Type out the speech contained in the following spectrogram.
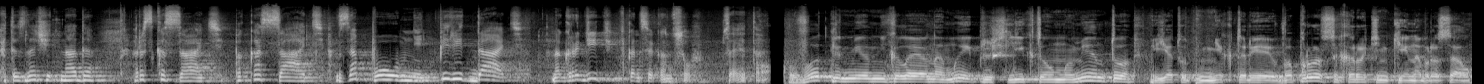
это значит надо рассказать, показать, запомнить, передать, наградить в конце концов за это. Вот, Людмила Николаевна, мы пришли к тому моменту. Я тут некоторые вопросы коротенькие набросал.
